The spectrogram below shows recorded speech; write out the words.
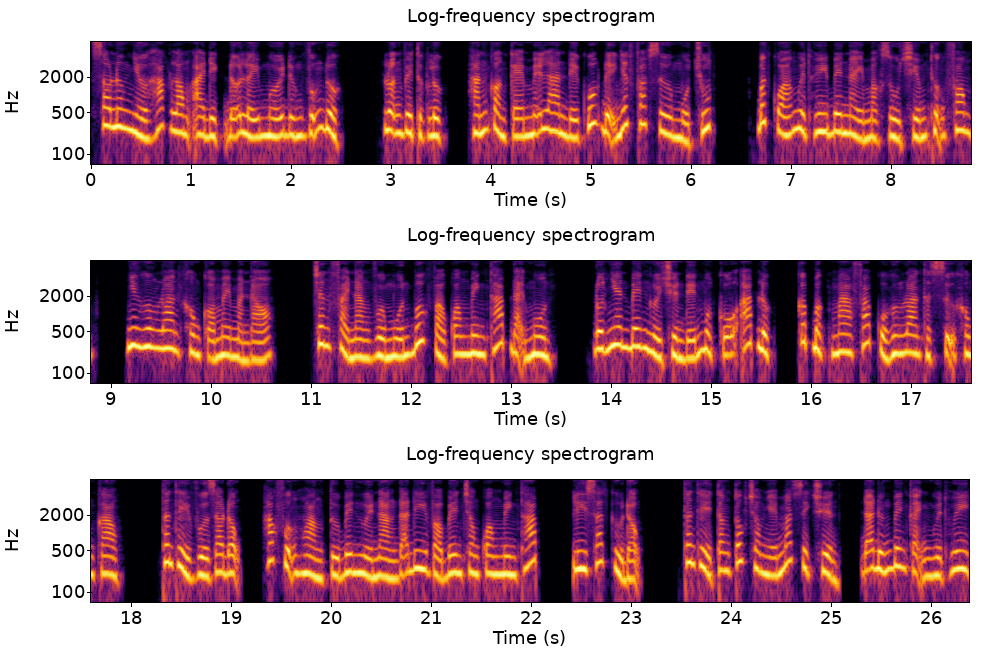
Sau lưng nhờ hắc long ai địch đỡ lấy mới đứng vững được. Luận về thực lực, hắn còn kém mễ lan đế quốc đệ nhất pháp sư một chút. Bất quá nguyệt huy bên này mặc dù chiếm thượng phong, nhưng hương loan không có may mắn đó. Chân phải nàng vừa muốn bước vào quang minh tháp đại môn, đột nhiên bên người truyền đến một cỗ áp lực, cấp bậc ma pháp của hương loan thật sự không cao thân thể vừa dao động, hắc phượng hoàng từ bên người nàng đã đi vào bên trong quang minh tháp, ly sát cử động. Thân thể tăng tốc trong nháy mắt dịch chuyển, đã đứng bên cạnh nguyệt huy,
